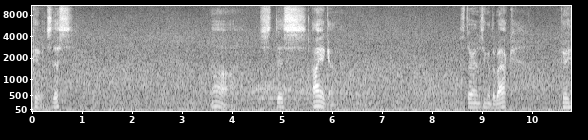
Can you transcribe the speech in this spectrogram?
Okay, what's this? Ah, it's this eye again. Is there anything at the back? Okay.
